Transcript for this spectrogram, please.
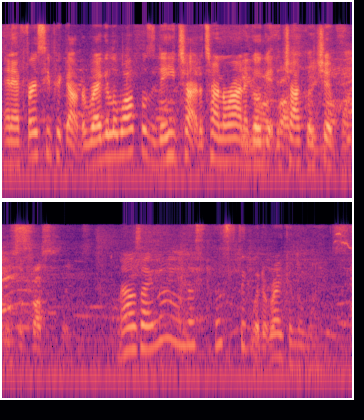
and at first he picked out the regular waffles and then he tried to turn around and go get the chocolate chip ones. And I was like, no, let's let's stick with the regular ones.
